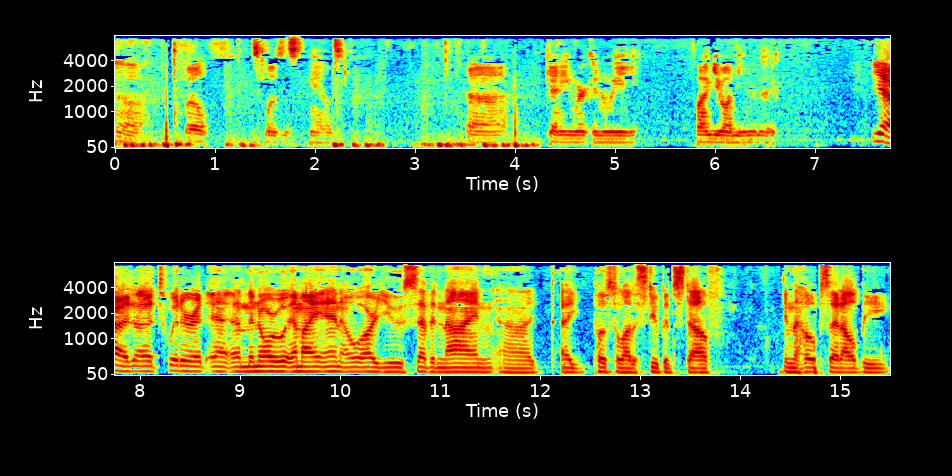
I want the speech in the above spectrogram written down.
Uh, well, let's close this thing out. Uh, Kenny, where can we find you on the internet? Yeah, uh, Twitter at uh, Minoru M I N O R U seven nine. Uh, I post a lot of stupid stuff in the hopes that I'll be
